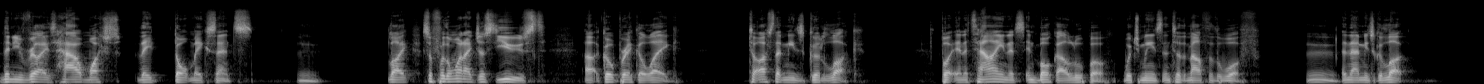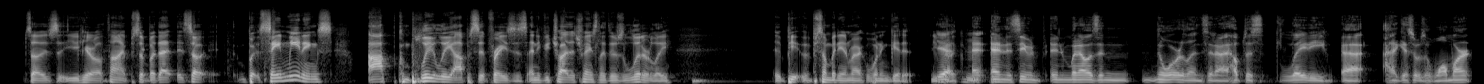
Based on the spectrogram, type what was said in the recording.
then you realize how much they don't make sense. Mm. Like, so for the one I just used, uh, go break a leg. To us, that means good luck. But in Italian, it's in bocca al lupo, which means into the mouth of the wolf, and that means good luck. So you hear all the time. So, but that so, but same meanings, op, completely opposite phrases. And if you try to translate those literally, it, somebody in America wouldn't get it. You'd yeah, like, "Hmm." and, and it's even and when I was in New Orleans and I helped this lady, uh, I guess it was a Walmart.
